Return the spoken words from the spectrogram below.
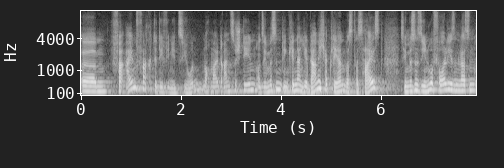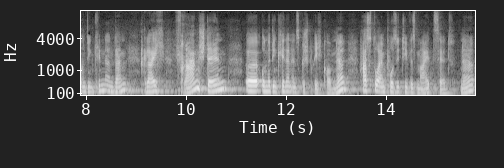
ähm, vereinfachte Definitionen nochmal dran zu stehen. Und Sie müssen den Kindern hier gar nicht erklären, was das heißt. Sie müssen sie nur vorlesen lassen und den Kindern dann gleich Fragen stellen, äh, und mit den Kindern ins Gespräch kommen. Ne? Hast du ein positives Mindset? Ne?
